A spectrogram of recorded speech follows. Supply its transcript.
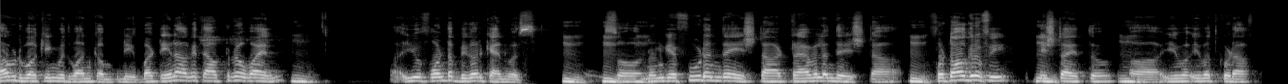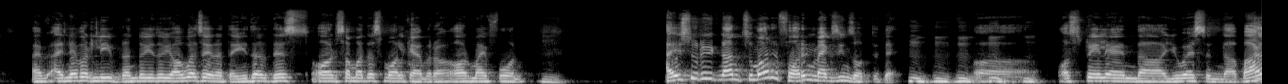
loved working with one company but ಏನಾಗುತ್ತೆ after a while you found a bigger canvas so ನನ್ಗೆ ಫುಡ್ ಅಂದ್ರೆ ಇಷ್ಟ ಟ್ರಾವೆಲ್ ಅಂದ್ರೆ ಇಷ್ಟ. ಫೋಟೋಗ್ರಫಿ ಇಷ್ಟ ಇತ್ತು. ಇವತ್ ಕೂಡ. ಐ ನೆವರ್ ಲೀವ್ ನಂದು ಇದು ಯಾವಾಗ ಇರುತ್ತೆ. Either this or some other small camera or my phone I to read ನಾನು ಸುಮಾರು ಫಾರಿನ್ ಮ್ಯಾಗಝೀನ್ಸ್ ಓದ್ತಿದ್ದೆ. ಆಸ್ಟ್ರೇಲಿಯಾ ಇಂದ ಯು ಎಸ್ ಇಂದ ಬಹಳ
